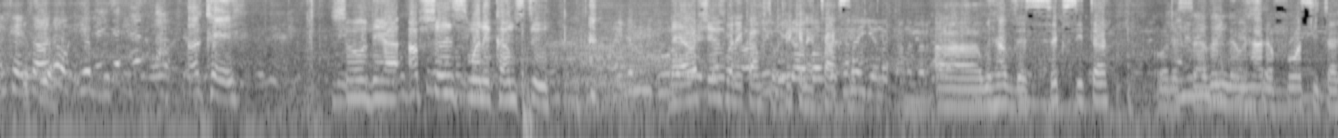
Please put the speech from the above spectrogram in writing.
Okay, so I don't hear the Okay. So there are options when it comes to there are options when it comes to picking a taxi. Uh, we have the six seater or the seven, then we had a four seater.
